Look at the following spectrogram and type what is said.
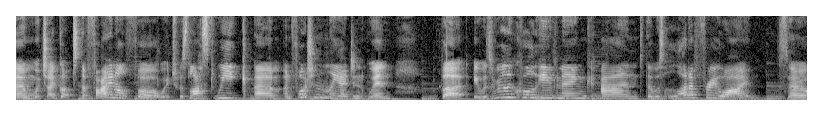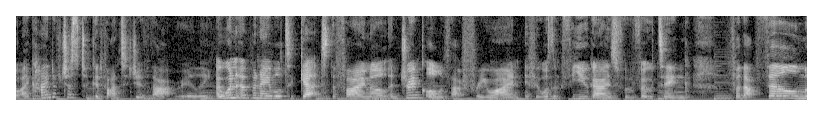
um, which I got to the final for, which was last week. Um, unfortunately, I didn't win, but it was a really cool evening and there was a lot of free wine, so I kind of just took advantage of that, really. I wouldn't have been able to get to the final and drink all of that free wine if it wasn't for you guys for voting for that film.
